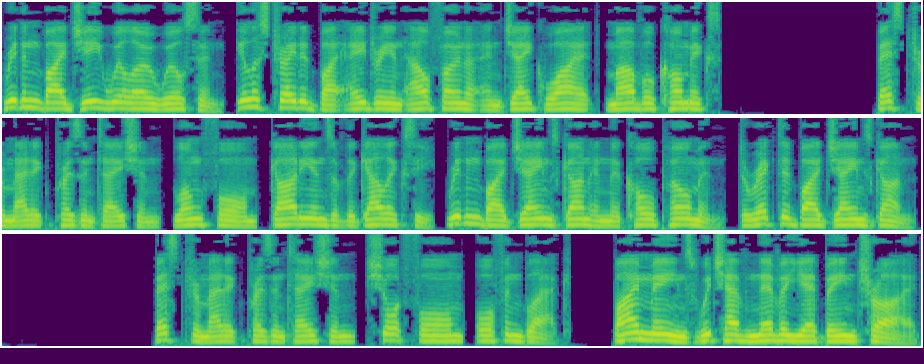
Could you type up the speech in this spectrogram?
Written by G. Willow Wilson, illustrated by Adrian Alphona and Jake Wyatt. Marvel Comics. Best Dramatic Presentation, Long Form, Guardians of the Galaxy, written by James Gunn and Nicole Perlman, directed by James Gunn. Best Dramatic Presentation, Short Form, Orphan Black, "'By Means Which Have Never Yet Been Tried'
